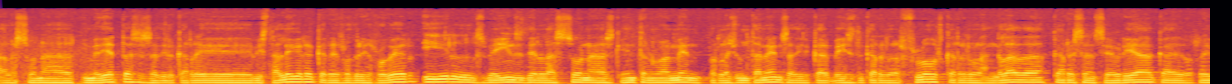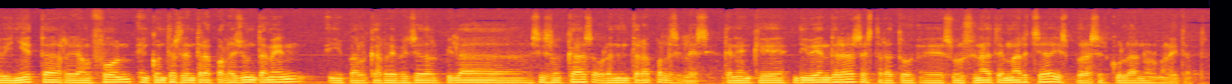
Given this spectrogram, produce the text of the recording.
a les zones immediates, és a dir, el carrer Vista Alegre, el carrer Rodríguez Robert, i els veïns de les zones que entren normalment per l'Ajuntament, és a dir, veïns del carrer Les Flors, carrer l'Anglada, carrer Sant Cebrià, carrer Vinyeta, carrer Anfont, en comptes d'entrar per l'Ajuntament i pel carrer Verge del Pilar, si és el cas, hauran d'entrar per l'església. Tenem que divendres estarà tot eh, solucionat en marxa i es podrà circular amb normalitat.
